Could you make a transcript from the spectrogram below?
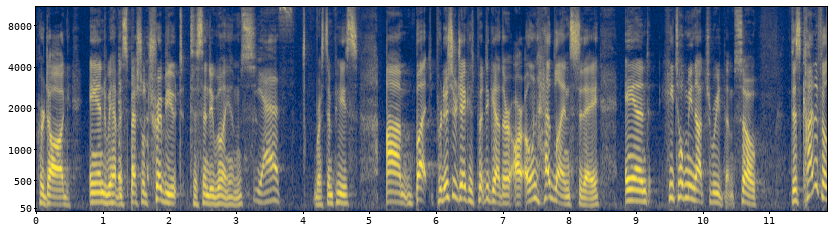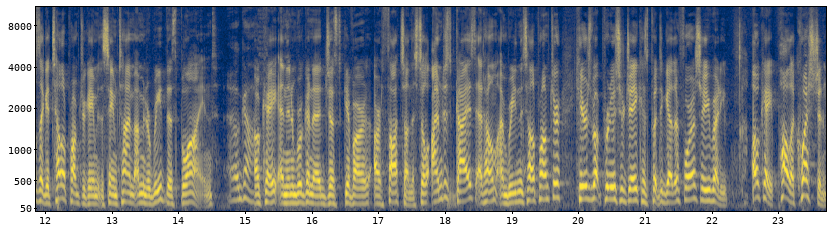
her dog, and we have a special tribute to Cindy Williams. Yes. Rest in peace. Um, but producer Jake has put together our own headlines today, and he told me not to read them. So this kind of feels like a teleprompter game at the same time. I'm going to read this blind. Oh, gosh. Okay, and then we're going to just give our, our thoughts on this. So I'm just, guys at home, I'm reading the teleprompter. Here's what producer Jake has put together for us. Are you ready? Okay, Paula, question.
